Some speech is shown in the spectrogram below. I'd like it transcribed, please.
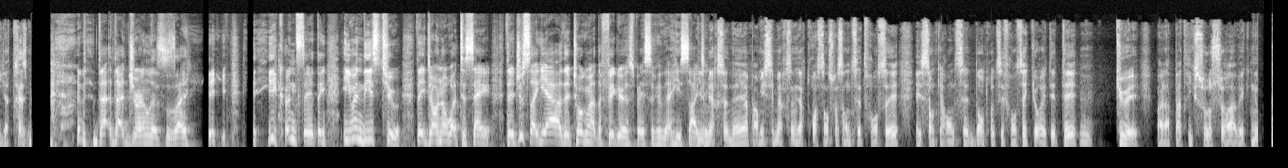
y a 13 that, that journalist was like, he, he couldn't say a thing. Even these two, they don't know what to say. They're just like, yeah, they're talking about the figures basically that he 000 cited. mercenaires. Parmi ces mercenaires, 367 Français et 147 d'entre ces Français qui auraient été tués. Voilà, Patrick Sauce sera avec nous.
